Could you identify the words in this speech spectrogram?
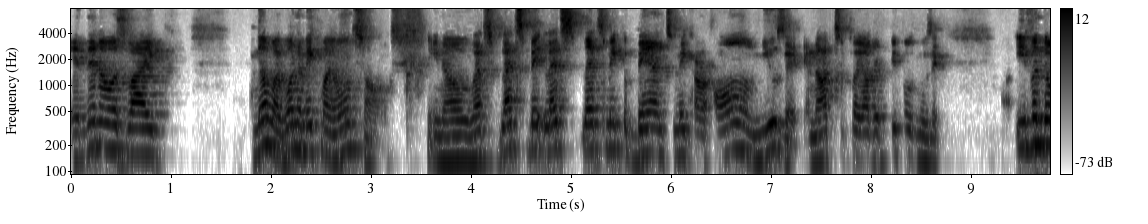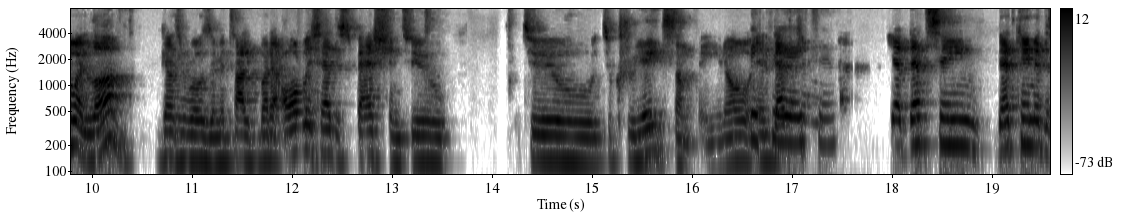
and then I was like, no, I want to make my own songs. You know, let's let's make let's let's make a band to make our own music and not to play other people's music. Even though I love Guns N' Roses and Metallica, but I always had this passion to to to create something. You know, be and that creative yeah, that same that came at the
